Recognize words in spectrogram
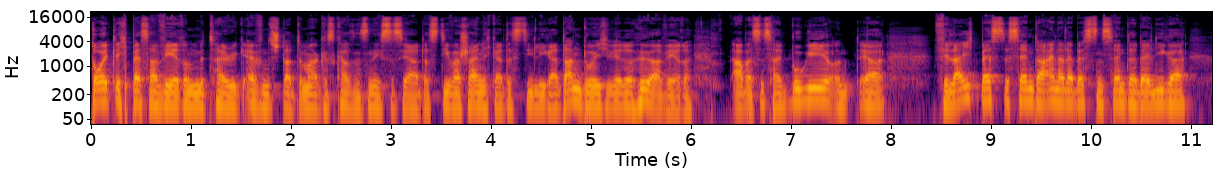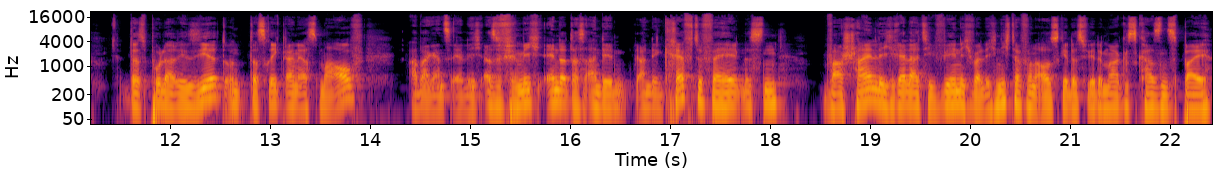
deutlich besser wären mit Tyreek Evans statt DeMarcus Cousins nächstes Jahr, dass die Wahrscheinlichkeit, dass die Liga dann durch wäre, höher wäre. Aber es ist halt Boogie und der vielleicht beste Center, einer der besten Center der Liga, das polarisiert und das regt einen erstmal auf. Aber ganz ehrlich, also für mich ändert das an den, an den Kräfteverhältnissen wahrscheinlich relativ wenig, weil ich nicht davon ausgehe, dass wir den Marcus Cousins bei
